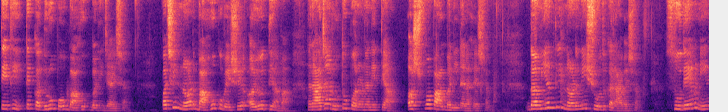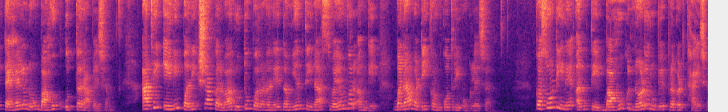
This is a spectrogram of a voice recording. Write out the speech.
તેથી તે કદરૂપો બાહુક બની જાય છે. પછી નળ બાહુક વેશે અયોધ્યામાં. રાજા ઋતુપર્ણને ત્યાં અશ્વપાલ બનીને રહે છે. દમયંતી નળની શોધ કરાવે છે. સુદેવની ટહેલનો બાહુક ઉત્તર આપે છે. આથી એની પરીક્ષા કરવા ઋતુપર્ણને દમયંતીના સ્વયંવર અંગે બનાવટી કંકોત્રી મોકલે છે. કસોટીને અંતે બાહુક નળ રૂપે પ્રગટ થાય છે.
